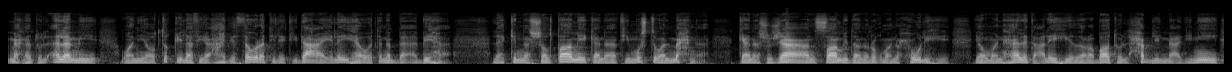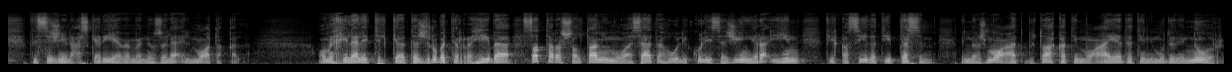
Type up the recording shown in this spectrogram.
محنة الألم وأن يعتقل في عهد الثورة التي دعا إليها وتنبأ بها. لكن الشلطامي كان في مستوى المحنة كان شجاعا صامدا رغم نحوله يوم انهالت عليه ضربات الحبل المعدني في السجن العسكري أمام النزلاء المعتقل. ومن خلال تلك التجربة الرهيبة سطر الشلطامي مواساته لكل سجين رأي في قصيدة ابتسم من مجموعة بطاقة معايدة لمدن النور.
